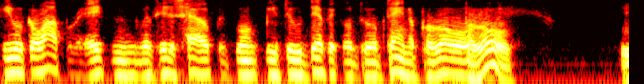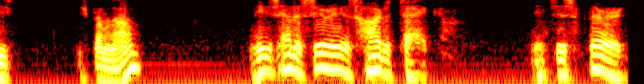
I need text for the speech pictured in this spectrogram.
He will cooperate, and with his help, it won't be too difficult to obtain a parole. Parole? He's he's coming out? He's had a serious heart attack. It's his third.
